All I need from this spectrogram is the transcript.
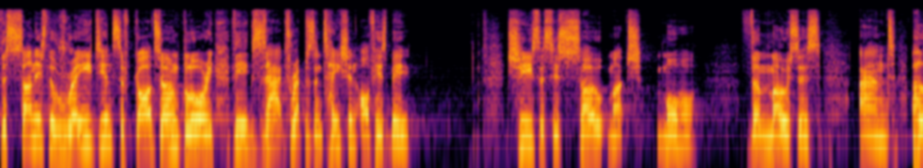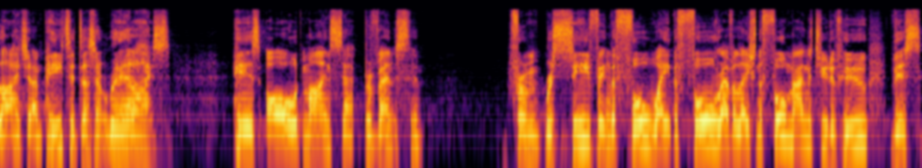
The son is the radiance of God's own glory, the exact representation of his being. Jesus is so much more than Moses and Elijah. And Peter doesn't realize his old mindset prevents him from receiving the full weight, the full revelation, the full magnitude of who this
